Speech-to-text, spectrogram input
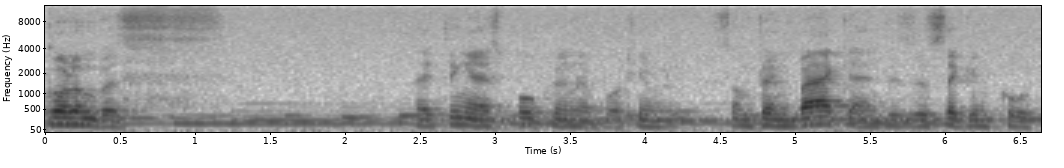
Columbus. I think I have spoken about him some time back, and this is the second quote.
